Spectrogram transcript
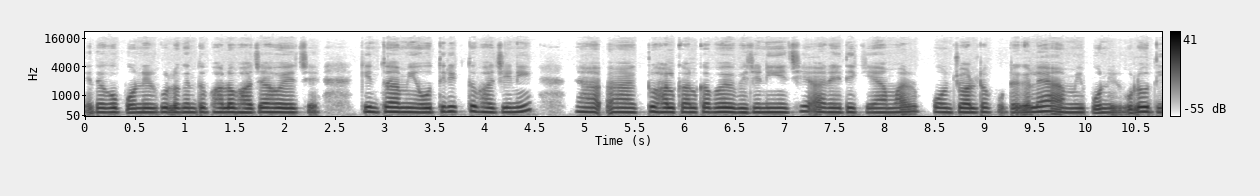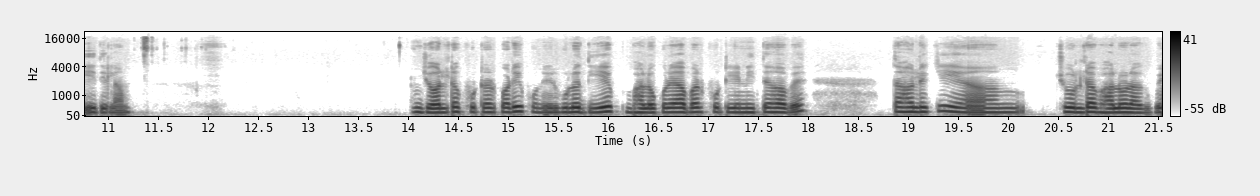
এ দেখো, পনিরগুলো কিন্তু ভালো ভাজা হয়েছে। কিন্তু আমি অতিরিক্ত ভাজিনি। একটু হালকা হালকাভাবে ভেজে নিয়েছি আর এদিকে আমার জলটা ফুটে গেলে আমি পনিরগুলো দিয়ে দিলাম। জলটা ফোটার পরেই পনিরগুলো দিয়ে ভালো করে আবার ফুটিয়ে নিতে হবে। তাহলে কি ঝোলটা ভালো লাগবে,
